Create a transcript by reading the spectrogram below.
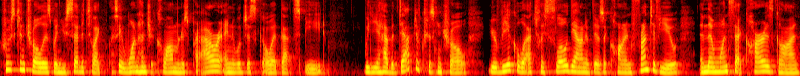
Cruise control is when you set it to like, say, 100 kilometers per hour and it will just go at that speed. When you have adaptive cruise control, your vehicle will actually slow down if there's a car in front of you. And then once that car is gone,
